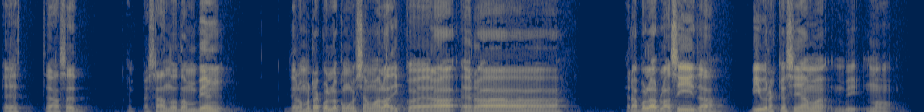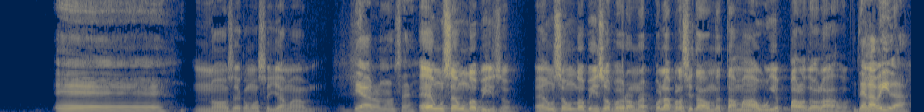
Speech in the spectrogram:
este, hace, empezando también, yo no me recuerdo cómo se llama la disco, era, era, era por la placita, Vibras que se llama, no, Eh, no sé cómo se llama, diablo, no sé. es un segundo piso, es un segundo piso, pero no es por la placita donde está Mau y es para el otro lado. ¿De la vida?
